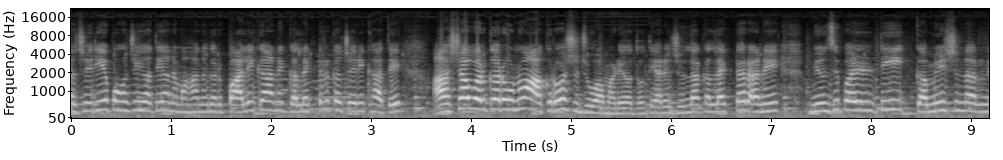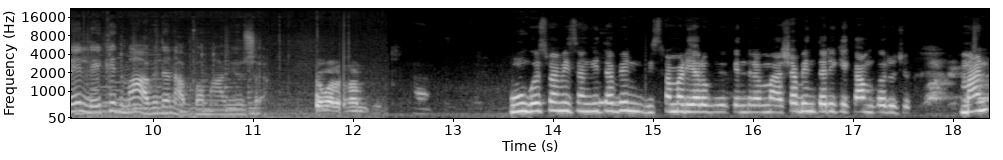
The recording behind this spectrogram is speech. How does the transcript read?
કચેરીએ પહોંચી હતી અને મહાનગરપાલિકા અને કલેક્ટર કચેરી ખાતે આશા વર્કરોનો આક્રોશ જોવા મળ્યો હતો. ત્યારે જિલ્લા કલેક્ટર અને મ્યુનિસિપાલિટી કમિશનરને લેખિતમાં આવેદન આપવામાં આવ્યું. છે. તમારા નામ છે હું. ગોસ્વામી સંગીતાબેન વિશ્રામળી આરોગ્ય કેન્દ્રમાં આશાબેન તરીકે કામ કરું છું. માન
